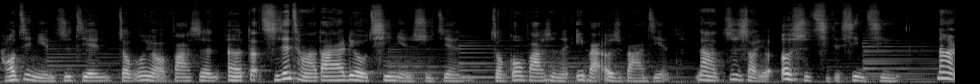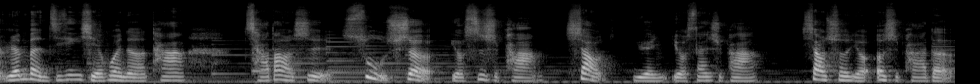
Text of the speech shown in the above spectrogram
好几年之间，总共有发生，呃，大时间长达大概六七年时间，总共发生了一百二十八件，那至少有二十起的性侵。那人本基金协会呢，他查到的是宿舍有四十趴，校园有三十趴，校车有二十趴的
